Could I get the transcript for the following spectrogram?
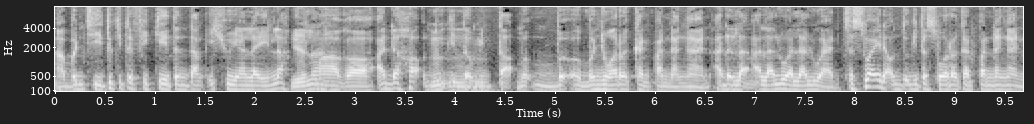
ha, benci tu kita fikir tentang isu yang lain lah. Yelah. Marah, ada hak untuk Mm-mm. kita minta me- be- menyuarakan pandangan. Ada la- laluan-laluan. Sesuai tak untuk kita suarakan pandangan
